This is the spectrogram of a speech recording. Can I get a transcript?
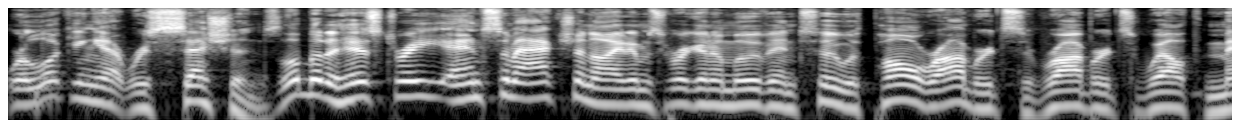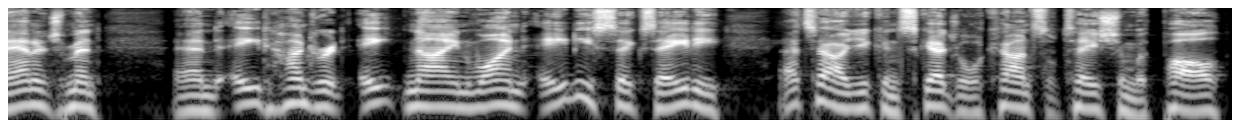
We're looking at recessions, a little bit of history, and some action items we're going to move into with Paul Roberts of Roberts Wealth Management and 800 891 8680. That's how you can schedule a consultation with Paul,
